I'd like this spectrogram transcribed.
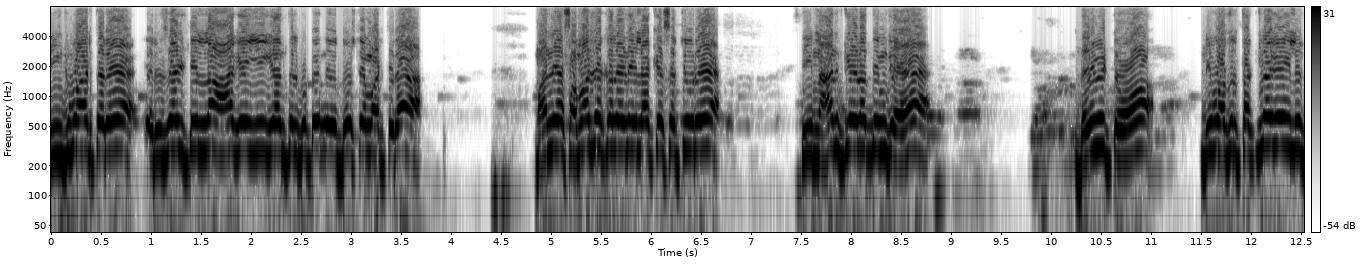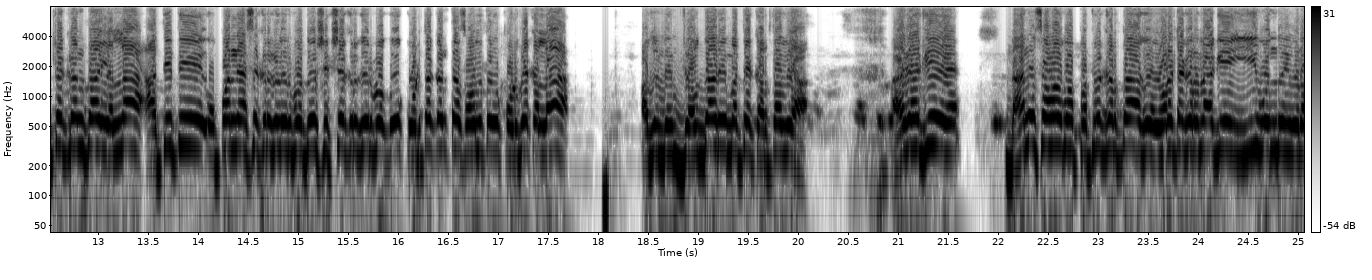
ಹಿಂಗ್ ಮಾಡ್ತಾರೆ ರಿಸಲ್ಟ್ ಇಲ್ಲ, ಹಾಗೆ ಈಗ ಅಂತ ಹೇಳ್ಬಿಟ್ಟು ನೀವು ದೂಷಣೆ ಮಾಡ್ತೀರಾ? ಮಾನ್ಯ ಸಮಾಜ ಕಲ್ಯಾಣ ಇಲಾಖೆ ಸಚಿವರೇ, ಈಗ ನಾನ್ ಕೇಳೋದ್ ನಿಮ್ಗೆ, ದಯವಿಟ್ಟು ನೀವು ಅದ್ರ ತಕ್ಕನಾಗೆ ಇಲ್ಲಿರ್ತಕ್ಕಂತ ಎಲ್ಲ ಅತಿಥಿ ಉಪನ್ಯಾಸಕರುಗಳಿರ್ಬೋದು ಶಿಕ್ಷಕರಿಗಿರ್ಬೇಕು ಕೊಡ್ತಕ್ಕಂತ ಸವಲತ್ತುಗಳು ಕೊಡ್ಬೇಕಲ್ಲ, ಅದು ನಿಮ್ ಜವಾಬ್ದಾರಿ ಮತ್ತೆ ಕರ್ತವ್ಯ. ಹಾಗಾಗಿ ನಾನು ಸಹ ಒಬ್ಬ ಪತ್ರಕರ್ತ ಹಾಗೂ ಹೋರಾಟಗಾರನಾಗಿ ಈ ಒಂದು ಇವರ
